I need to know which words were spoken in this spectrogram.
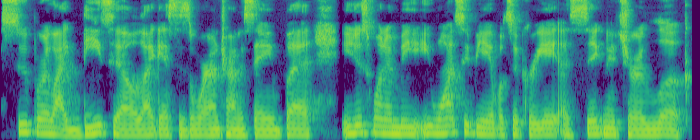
super like detailed, I guess is the word I'm trying to say, but you just want to be, you want to be able to create a signature look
